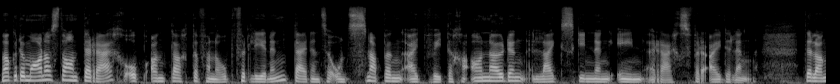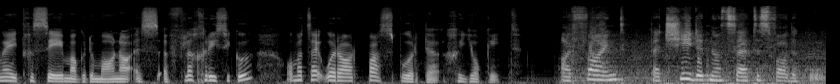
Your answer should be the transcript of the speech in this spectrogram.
Magudumana staan tereg op aanklagte van hulpverlening tydens 'n ontsnapping uit wettige aanhouding, lijkskending en regsveruideling. De Lange het gesê Magdumana is 'n vlugrisiko omdat sy oor haar paspoorte gejok het. I find that she did not satisfy the court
